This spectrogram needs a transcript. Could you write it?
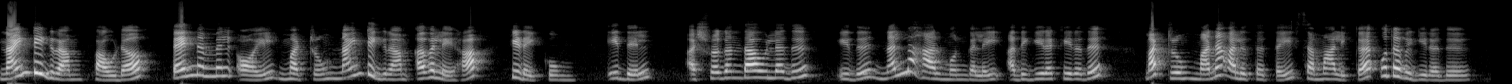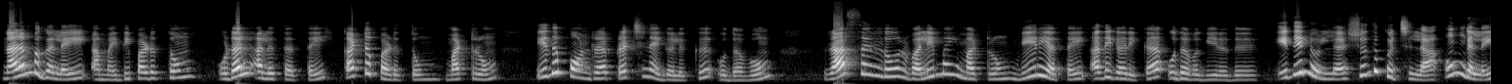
90 gram powder ten ML oil மற்றும் 90 கிராம் அவலேஹா கிடைக்கும். இதில் அஸ்வகந்தா உள்ளது. இது நல்ல ஹார்மோன்களை அதிகரிக்கிறது மற்றும் மன அழுத்தத்தை சமாளிக்க உதவுகிறது. நரம்புகளை அமைதிப்படுத்தும் உடல் அழுத்தத்தை கட்டுப்படுத்தும் மற்றும் இது போன்ற பிரச்சனைகளுக்கு உதவும். ராசெந்தூர் வலிமை மற்றும் வீரியத்தை அதிகரிக்க உதவுகிறது. இதில் உள்ள சுது குச்சிலா உங்களை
